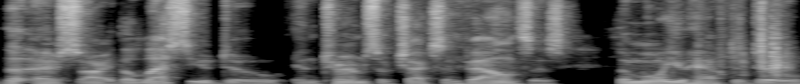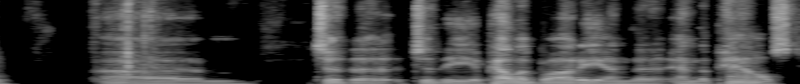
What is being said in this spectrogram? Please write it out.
the uh, sorry, the less you do in terms of checks and balances, the more you have to do um, to the to the appellate body and the and the panels.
